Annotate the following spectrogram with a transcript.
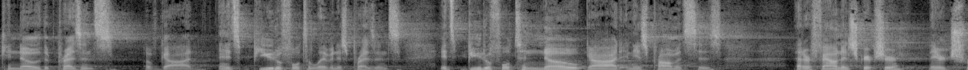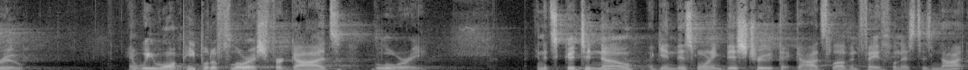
can know the presence of God. And it's beautiful to live in his presence. It's beautiful to know God and his promises that are found in Scripture. They are true. And we want people to flourish for God's glory. And it's good to know, again, this morning, this truth that God's love and faithfulness does not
